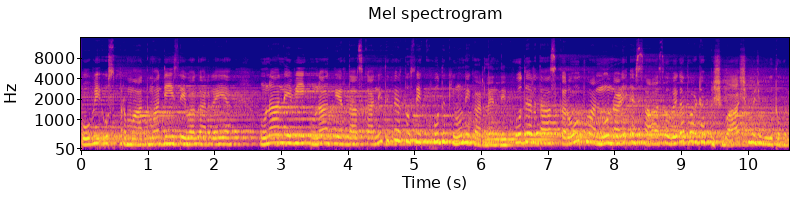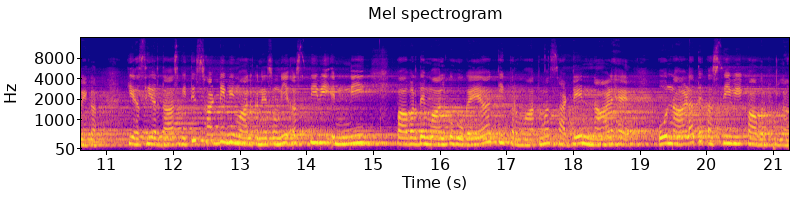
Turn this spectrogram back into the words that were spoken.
ਉਹ ਵੀ ਉਸ ਪਰਮਾਤਮਾ ਦੀ ਸੇਵਾ ਕਰ ਰਹੇ ਆ। ਉਹਨਾਂ ਨੇ ਵੀ ਉਹਨਾਂ ਅੱਗੇ ਅਰਦਾਸ ਕਰਨੀ ਤੇ ਫਿਰ ਤੁਸੀਂ ਖੁਦ ਕਿਉਂ ਨਹੀਂ ਕਰ ਲੈਂਦੇ? ਖੁਦ ਅਰਦਾਸ ਕਰੋ, ਤੁਹਾਨੂੰ ਨਾਲੇ ਅਹਿਸਾਸ ਹੋਵੇਗਾ, ਤੁਹਾਡਾ ਵਿਸ਼ਵਾਸ ਮਜ਼ਬੂਤ ਹੋਵੇਗਾ ਕਿ ਅਸੀਂ ਅਰਦਾਸ ਕੀਤੀ। ਸਾਡੀ ਵੀ ਮਾਲਕ ਨੇ ਸੁਣੀ, ਅਸੀਂ ਵੀ ਇੰਨੀ ਪਾਵਰ ਦੇ ਮਾਲਕ ਹੋ ਗਏ ਆ ਕਿ ਪਰਮਾਤਮਾ ਸਾਡੇ ਨਾਲ ਹੈ। ਉਹ ਨਾਲ ਆ ਤੇ ਅਸੀਂ ਵੀ ਪਾਵਰਫੁਲ ਆ।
